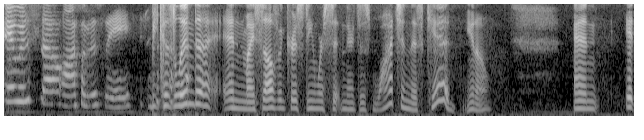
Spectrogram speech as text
It was so awesome to see. because linda and myself and christine were sitting there just watching this kid you know. And it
